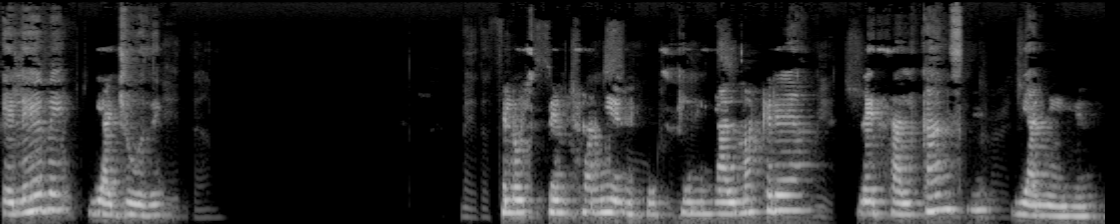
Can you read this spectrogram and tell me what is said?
eleve y ayude. Que los pensamientos que mi alma crea les alcancen y animen.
